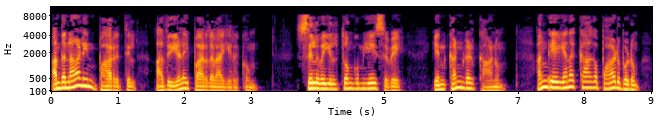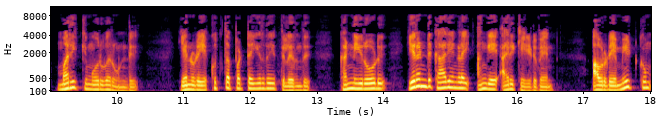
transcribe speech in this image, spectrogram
அந்த நாளின் பாரத்தில் அது இளைப்பாறுதலாயிருக்கும். சிலுவையில் தொங்கும் இயேசுவே என் கண்கள் காணும். அங்கே எனக்காக பாடுபடும் மறிக்கும் ஒருவர் உண்டு. என்னுடைய குத்தப்பட்ட இருதயத்திலிருந்து கண்ணீரோடு இரண்டு காரியங்களை அங்கே அறிக்கையிடுவேன். அவருடைய மீட்கும்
